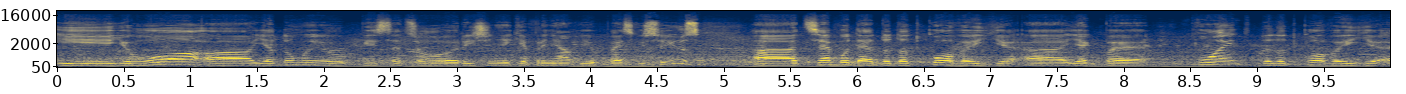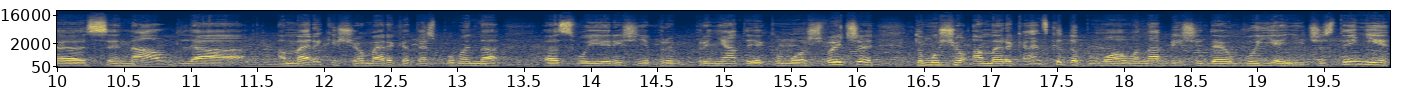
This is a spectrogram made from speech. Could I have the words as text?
І його, я думаю, після цього рішення, яке прийняв Європейський Союз, це буде додатковий, якби point, додатковий е, сигнал для Америки, що Америка теж повинна е, своє рішення при- прийняти якомога швидше, тому що американська допомога вона більше йде в воєнній частині,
